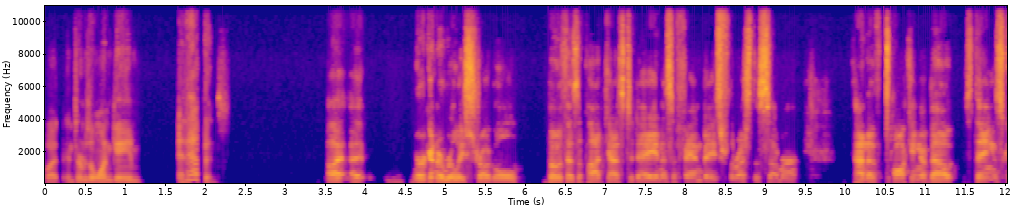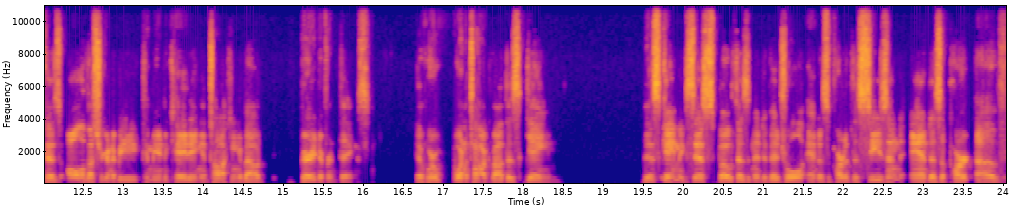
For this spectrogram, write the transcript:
But in terms of one game, it happens. I, I we're gonna really struggle both as a podcast today and as a fan base for the rest of the summer, kind of talking about things because all of us are going to be communicating and talking about very different things. If we want to talk about this game, this game exists both as an individual and as a part of the season and as a part of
